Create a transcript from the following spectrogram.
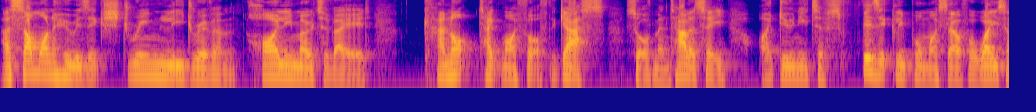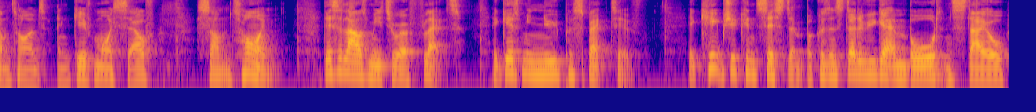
As someone who is extremely driven, highly motivated, cannot take my foot off the gas, sort of mentality, I do need to physically pull myself away sometimes and give myself some time. This allows me to reflect. It gives me new perspective. It keeps you consistent because instead of you getting bored and stale,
